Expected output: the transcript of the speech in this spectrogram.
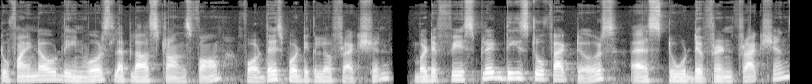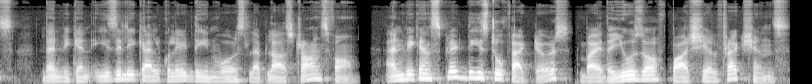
to find out the inverse Laplace transform for this particular fraction. But if we split these two factors as two different fractions, then we can easily calculate the inverse Laplace transform and we can split these two factors by the use of partial fractions.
